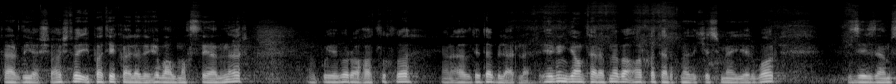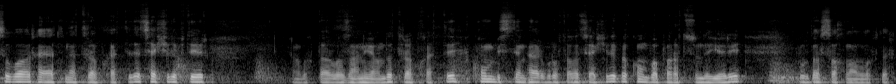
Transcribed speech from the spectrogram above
Fərdi yaşayış və ipoteka ilə də ev almaq istəyənlər bu evi rahatlıqla yəni əldə edə bilərlər. Evin yan tərəfinə və arxa tərəfinə də keçməyə yer var. Zirzəmisi var, həyətinə trap xətti də çəkilibdir. Yəni bax darvazanın yanında trap xətti, kombi sistem hər bir otağa çəkilib və kombi aparat üçün də yeri burada saxlanılıbdır.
